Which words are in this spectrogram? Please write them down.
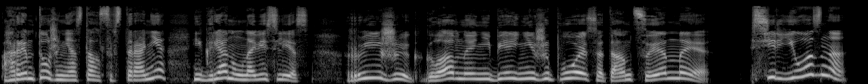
А Рэм тоже не остался в стороне и грянул на весь лес. «Рыжик, главное, не бей ниже пояса, там ценное!» «Серьезно?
